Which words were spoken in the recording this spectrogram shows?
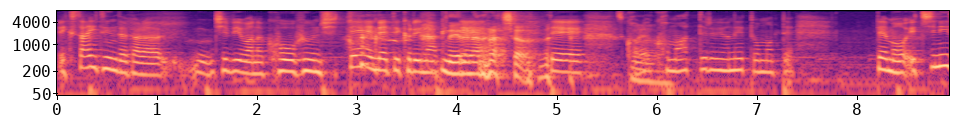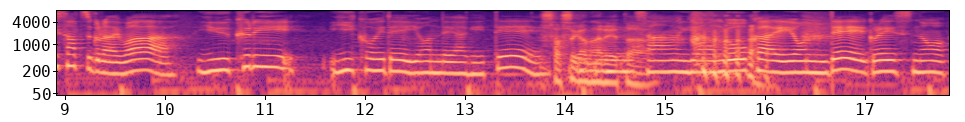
エキサイティングだからチビはな興奮して寝てくれなくて。寝れなくなっちゃう。ねでこれ困ってるよねと思って。でも12冊ぐらいはゆっくりいい声で読んであげてさすがナレーター。345回読んで グレイスの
